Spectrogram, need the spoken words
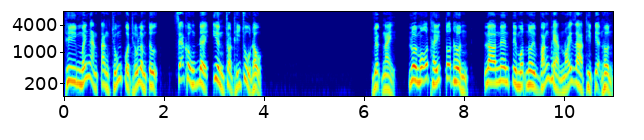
thì mấy ngàn tăng chúng của thiếu lâm tự sẽ không để yên cho thí chủ đâu. Việc này, lôi mỗ thấy tốt hơn là nên tìm một nơi vắng vẻ nói ra thì tiện hơn.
